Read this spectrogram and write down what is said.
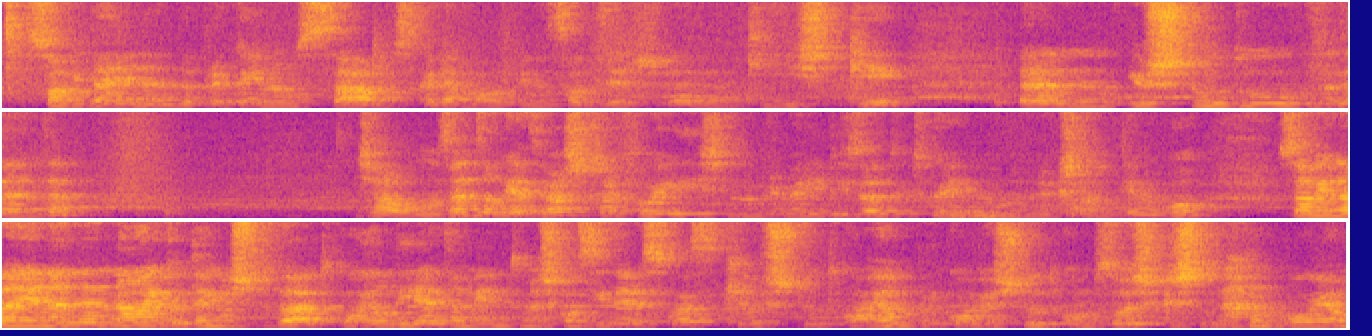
Swami Dayananda, para quem não sabe, se calhar vale a pena só dizer eh, aqui isto, que é. hum, eu estudo Vedanta já há alguns anos, aliás, eu acho que já foi isto no primeiro episódio, toquei na questão do tema. Bom, Swami Dayananda não é que eu tenha estudado com ele diretamente, mas considera-se quase que eu estudo com ele, porque como eu estudo com pessoas que estudaram com ele,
